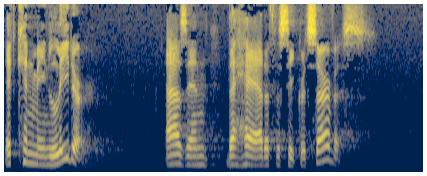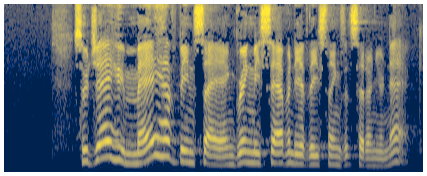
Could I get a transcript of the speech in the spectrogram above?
it can mean leader, as in the head of the Secret Service. So Jehu may have been saying, Bring me 70 of these things that sit on your neck.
